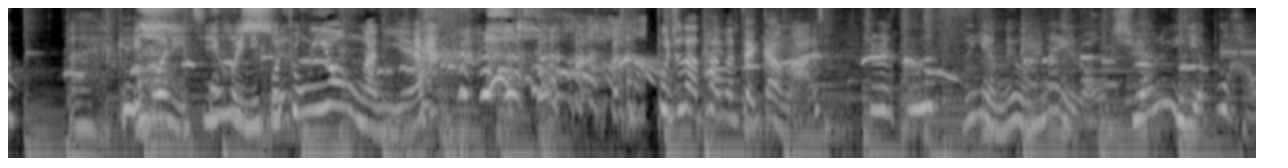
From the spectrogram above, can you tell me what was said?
哎，给过你机会你不中用啊你！不知道他们在干嘛，就是歌词也没有内容，旋律也不好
